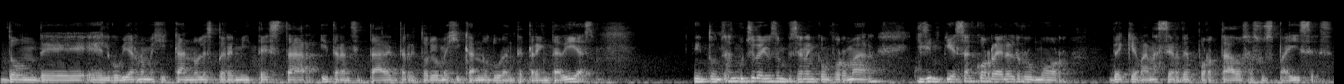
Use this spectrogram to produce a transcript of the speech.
donde el gobierno mexicano les permite estar y transitar en territorio mexicano durante 30 días. Entonces muchos de ellos empiezan a inconformar y empieza a correr el rumor de que van a ser deportados a sus países.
